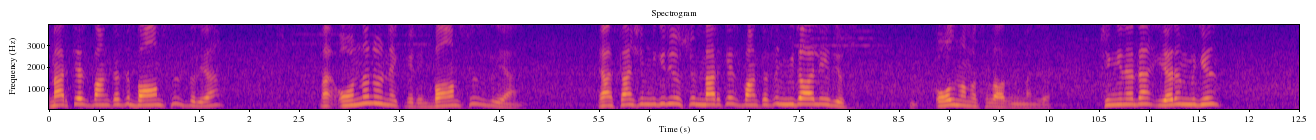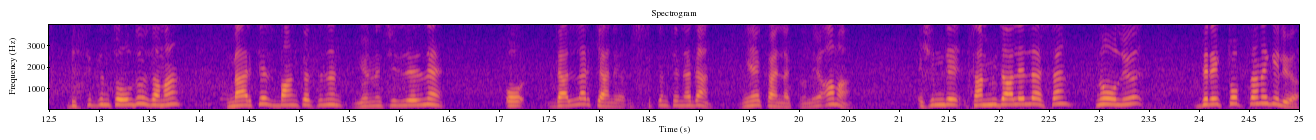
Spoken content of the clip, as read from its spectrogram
Merkez Bankası bağımsızdır ya. Ben ondan örnek vereyim. Bağımsızdır yani. Yani sen şimdi gidiyorsun Merkez Bankası müdahale ediyorsun. Olmaması lazım bence. Çünkü neden? Yarın bir gün bir sıkıntı olduğu zaman Merkez Bankası'nın yöneticilerine o derler ki yani sıkıntı neden? Niye kaynaklanıyor ama e şimdi sen müdahale edersen ne oluyor? Direkt top sana geliyor.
